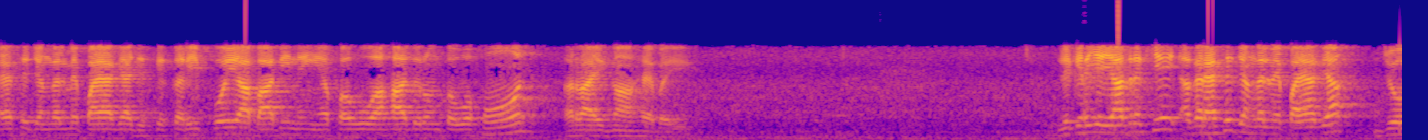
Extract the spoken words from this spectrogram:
ایسے جنگل میں پایا گیا جس کے قریب کوئی آبادی نہیں ہے، فہو حاضرون، تو وہ خون رائے گاں ہے بھائی۔ لیکن یہ یاد رکھیے، اگر ایسے جنگل میں پایا گیا جو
